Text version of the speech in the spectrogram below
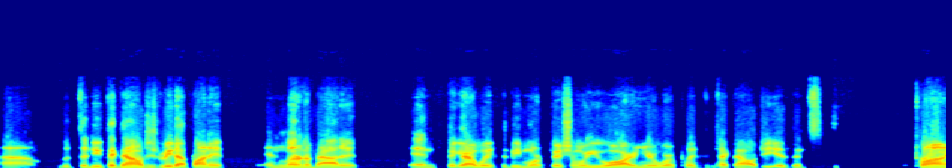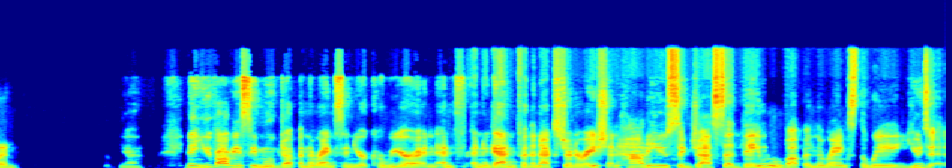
Uh, with the new technologies, read up on it and learn about it, and figure out ways to be more efficient where you are in your workplace. The technology isn't prime. Now you've obviously moved up in the ranks in your career, and and and again for the next generation, how do you suggest that they move up in the ranks the way you did?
